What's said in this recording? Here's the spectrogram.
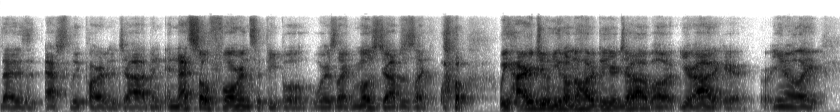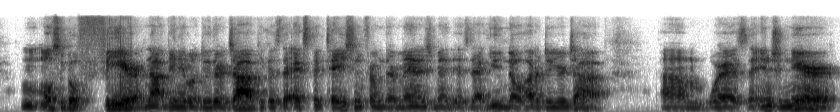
that is absolutely part of the job. And, and that's so foreign to people. Whereas like most jobs is like, we hired you and you don't know how to do your job. Oh, you're out of here. Or, you know, like most people fear not being able to do their job because the expectation from their management is that you know how to do your job. Um, whereas the engineer,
